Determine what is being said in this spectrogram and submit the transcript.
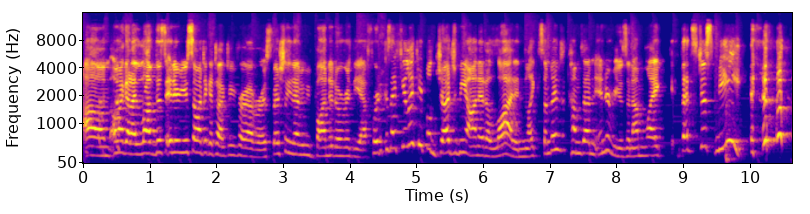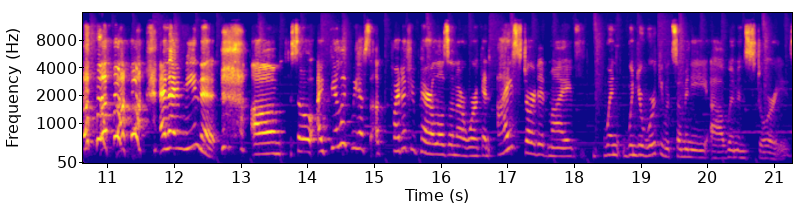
Um, oh my God, I love this interview so much. I could talk to you forever, especially that we bonded over the F word because I feel like people judge me on it a lot. And like sometimes it comes out in interviews and I'm like, that's just me. and I mean it. Um, so I feel like we have a, quite a few parallels in our work. And I started my, when, when you're working with so many uh, women's stories,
